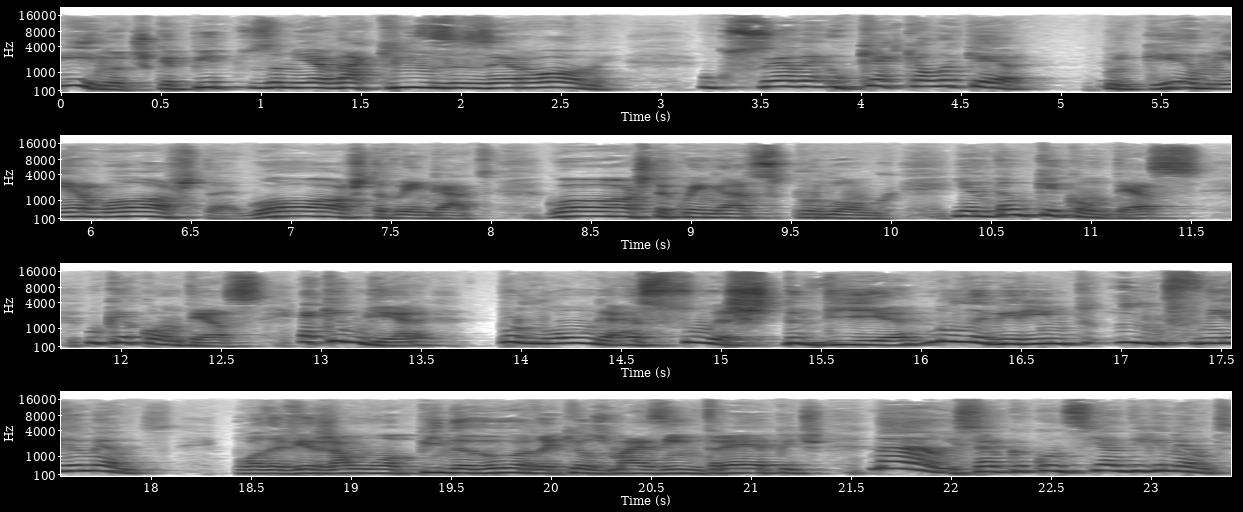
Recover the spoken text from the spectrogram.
e noutros capítulos, a mulher dá 15 a 0 ao homem. O que sucede é o que é que ela quer. Porque a mulher gosta, gosta do engate, gosta que o engate se prolongue. E então o que acontece? O que acontece é que a mulher prolonga a sua estadia no labirinto indefinidamente. Pode haver já um opinador daqueles mais intrépidos. Não, isso é o que acontecia antigamente.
